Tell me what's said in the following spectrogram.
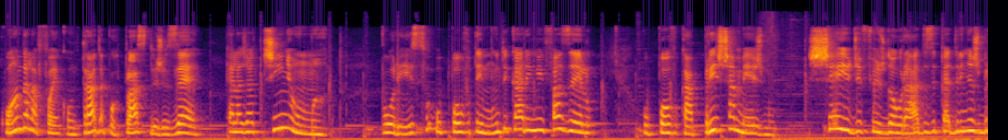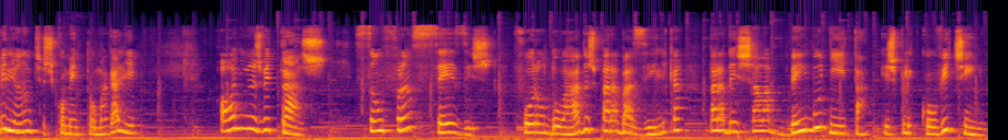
Quando ela foi encontrada por Plácido José, ela já tinha um manto. Por isso, o povo tem muito carinho em fazê-lo. O povo capricha mesmo, cheio de fios dourados e pedrinhas brilhantes, comentou Magali. Olhem os vitrais. São franceses. Foram doados para a Basílica para deixá-la bem bonita, explicou Vitinho.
